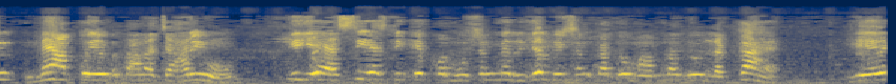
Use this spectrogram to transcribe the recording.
मैं आपको ये बताना चाह रही हूँ कि ये एस सी के प्रमोशन में रिजर्वेशन का जो मामला, जो लटका है, ये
